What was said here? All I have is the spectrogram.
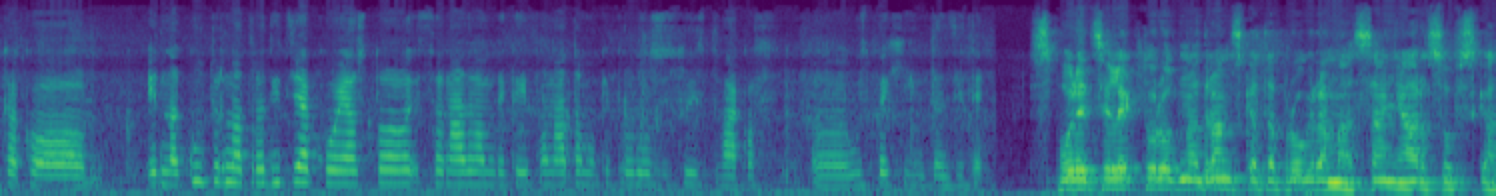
како една културна традиција која што се надевам дека и понатаму ќе продолжи со ист ваков успех и интензитет. Според селекторот на драмската програма Сања Арсовска,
